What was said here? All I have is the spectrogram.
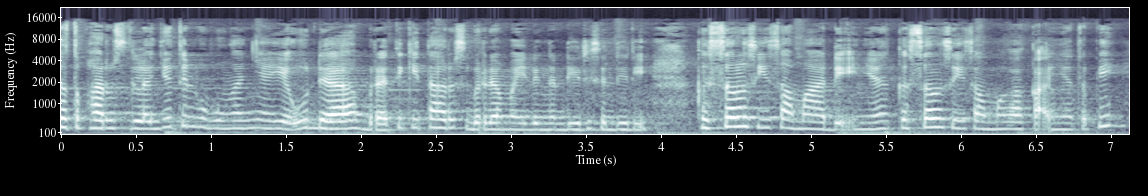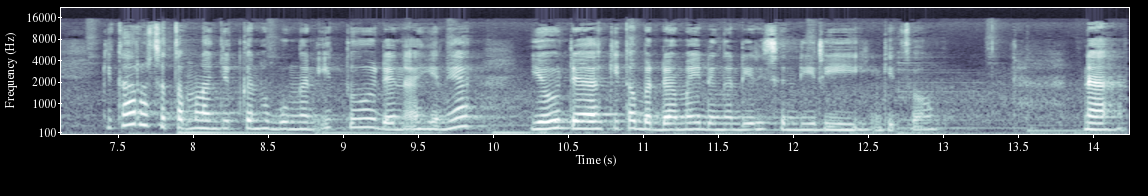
tetap harus dilanjutin hubungannya. Ya udah berarti kita harus berdamai dengan diri sendiri. Kesel sih sama adiknya kesel sih sama kakaknya tapi kita harus tetap melanjutkan hubungan itu dan akhirnya ya udah kita berdamai dengan diri sendiri gitu. Nah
